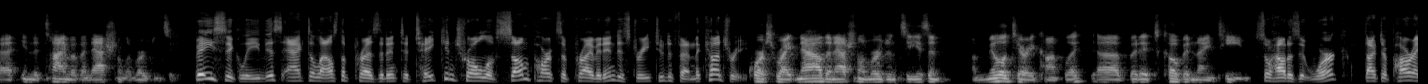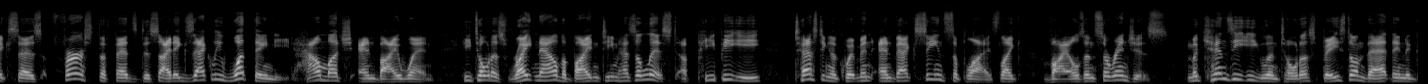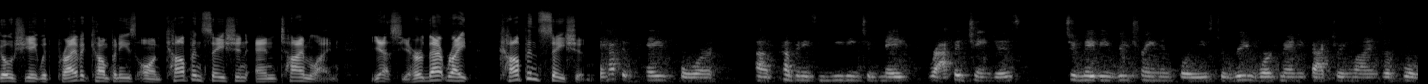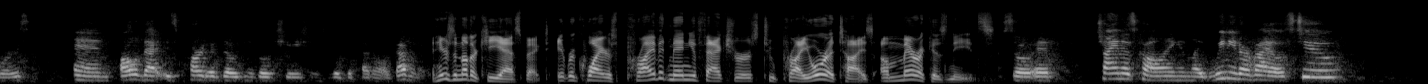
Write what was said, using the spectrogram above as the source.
uh, in the time of a national emergency. Basically, this act allows the president to take control of some parts of private industry to defend the country. Of course, right now, the national emergency isn't a military conflict, uh, but it's COVID 19. So, how does it work? Dr. Parekh says first, the feds decide exactly what they need, how much, and by when. He told us right now the Biden team has a list of PPE, testing equipment, and vaccine supplies like vials and syringes. Mackenzie Eaglen told us based on that, they negotiate with private companies on compensation and timeline. Yes, you heard that right compensation. They have to pay for uh, companies needing to make rapid changes to maybe retrain employees, to rework manufacturing lines or floors. And all of that is part of those negotiations with the federal government. And here's another key aspect it requires private manufacturers to prioritize America's needs. So if China's calling and like, we need our vials too,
